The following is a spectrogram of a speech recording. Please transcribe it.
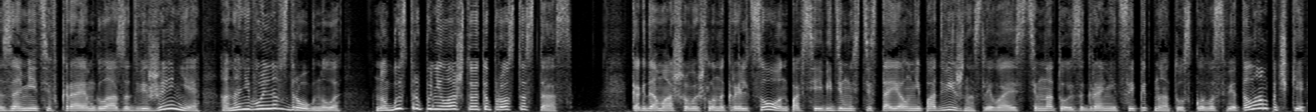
Заметив краем глаза движение, она невольно вздрогнула, но быстро поняла, что это просто Стас. Когда Маша вышла на крыльцо, он, по всей видимости, стоял неподвижно, сливаясь с темнотой за границей пятна тусклого света лампочки,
